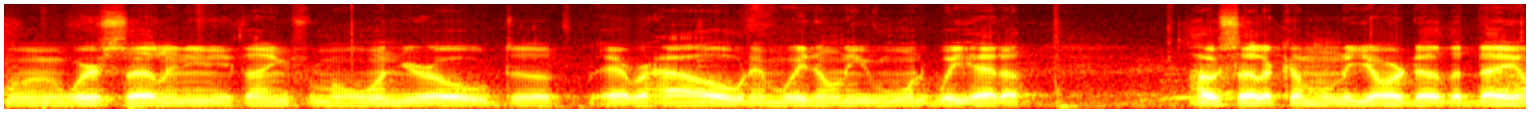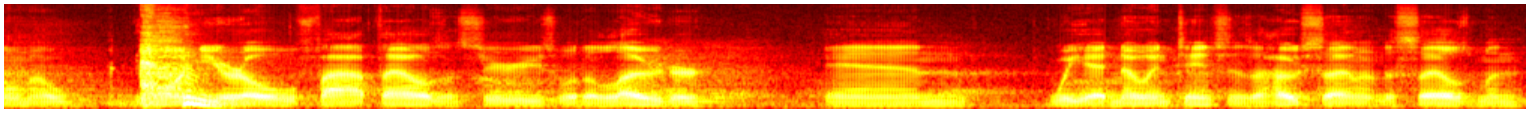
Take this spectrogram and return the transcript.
Mean, we're selling anything from a one-year-old to ever how old, and we don't even want. We had a wholesaler come on the yard the other day on a one-year-old five thousand series with a loader, and we had no intentions of wholesaling. The salesman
